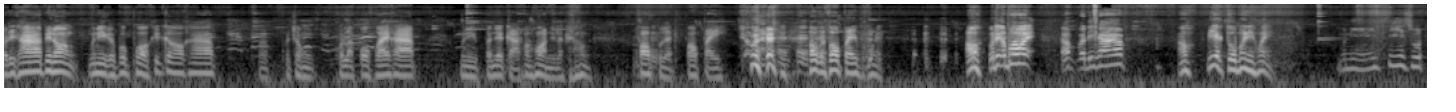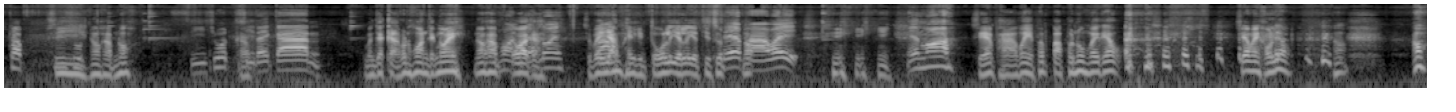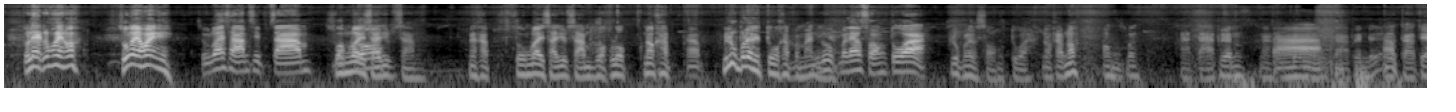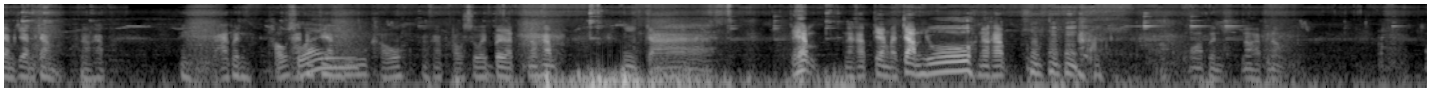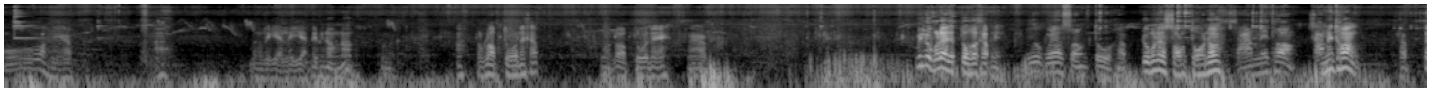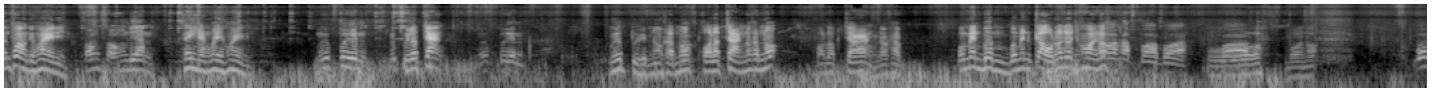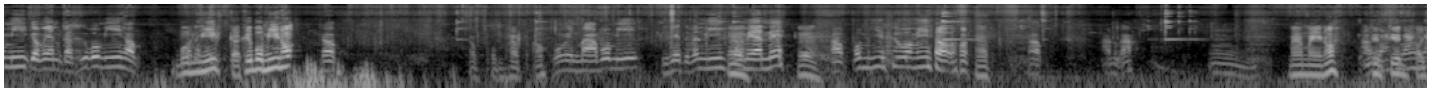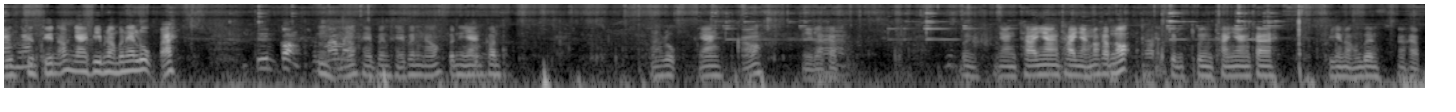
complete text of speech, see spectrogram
วัสดีครับพี่น้องมื้อนี้กับพวกพ่อคือเก่าครับครับผู้ชมคนละโปรไฟล์ครับมื้อนี้บรรยากาศร้อนๆนี่แหละพี่น้องเฝ้าเปิดเฝ้าไปเฝ้าเปิดเฝ้าไปพุ่นเอาสวัสดีครับพ่อเว้ยครับสวัสดีครับเอามีอยากตัวมื้อนี้ห้อยวันนี้มีสี่ชุดครับสี่ชุดเนาะครับเนาะสี่ชุดครับสี่รายการบรรยากาศร้อนๆจังหน่อยเนาะครับพอแต่ว่าจัก็ดหน่อยจะพยายามให้เห็นตัวละเอียดละเอียดที่สุดแช่เนาะผาไว้เห็นมอเสียผ้าไว้เพิ่นปรับพนุ่มไว้แล้วเสียไว้เขาแล้วเนาะเอาตัวแรกแล้วห้อยเนาะ สูงอะไรห้อยนี่สูงร้อยสามสิบสามสูงร้อยสามสิบสามนะครับสูงร้อยสามสิบสามบวกลบเนาะครับครับมีลูกเบลอตัวครับประมาณนี้รูปมาแล้วสองตัว ลูกมาแล้วสองตัวเนาะครับเนาะเอาเบิ้งหน้าตาเพื่อนนะครับตาเบิ่งตาเพื่อนเด้อครับตาแต้มแจ่มจ้ำนะครับนี่ตาเพื่อนเขาตาสวเพื่อนยเตรียมดูเขานะครับเขาสวยเปิดนะครับ นี่จ้าแก้มนะครับ แก้มประจำอยู่นะครับพอเพื่อนเนาะครับพี่น้องโอ้นี่ครับเอาเบิ่ง ละเอียดละเอียดเด้อพี่น้องเนาะเอารอบๆตัวนะครับรอบๆตัวนะนะครับไม่รู้ว่าอะไรจะตัวครับนี่รูปมาแล้วสองตัวครับดูมาแล้วสองตัวเนาะสามในท้อง สามในท้องครับเป็นท้องที่ห้อยนี่ท้องสองเดือน ใช่ยังไม่ห้อยนี่มือปืนมือปืนรับจ้างมือปืนมือปืนเนาะครับเนาะพอรับจ้างเนาะครับเนาะพอรับจ้างเนาะครับบ่แม่นเบิ่มบ่แม่นเก่าเนาะเจ้าห้อยเนาะบ่ครับบ่บ่โอ้บ่บ่เนาะบ่มีกับแมนก็คือบ่มีครับบ่มีก็คือบ่มีเนาะครับ ครับผมครับ เอา บ่แมนมาบ่มีสิเฮ็ดแต่มันมีเออ บ่แมนเด้เออ ครับบ่มีคือบ่มีครับครับ ครับเอาดูกอะอืม มาใหม่เนาะ เอาตื่นตื่นยังเอาอยู่ยังยังตื่นตื่นเอายายพี่น้องเพิ่นให้ลูกไปตื่นกล้องขึ้นอืมมาไหมเอาให้เพิ่นให้เพิ่นเอาเพิ่นย่างก่อนเอาลูกย่าง เอานี่แหละครับเบิ่งย่างทายย่างทายหยังเนาะครับเนาะเพิ่นเพิ่นทายย่างทายพี่น้องเบิ่งนะครับ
